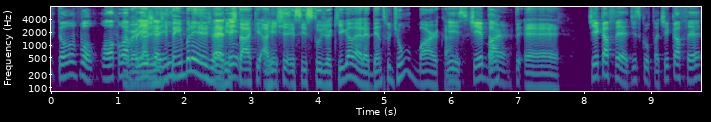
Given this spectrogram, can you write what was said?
Então, pô, coloca uma verdade, breja a gente aí. tem breja. É, a gente tem- tá aqui, a isso. gente, esse estúdio aqui, galera, é dentro de um bar, cara. Isso, Tchê Então, Bar. te- é, Tchê Café, desculpa, Tchê Café,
